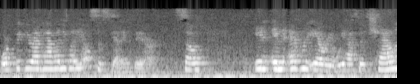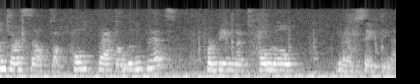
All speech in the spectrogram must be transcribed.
or figure out how anybody else is getting there. So, in, in every area, we have to challenge ourselves to hold back a little bit from being the total, you know, safety net.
